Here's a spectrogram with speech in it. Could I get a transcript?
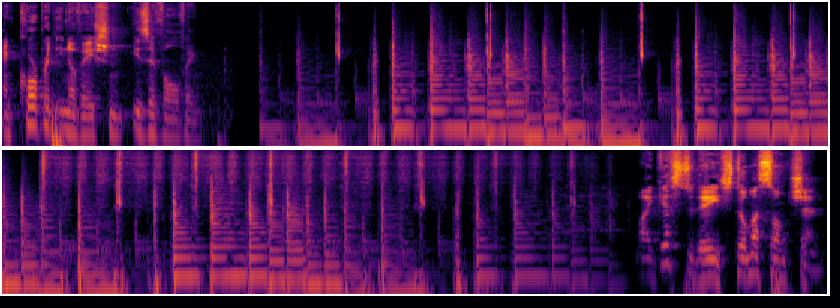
and corporate innovation is evolving. Guest today is Thomas Chen,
